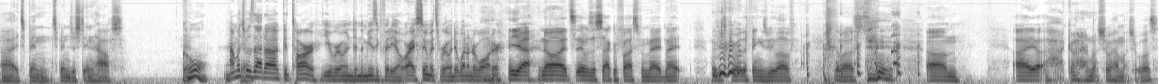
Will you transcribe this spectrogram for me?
uh, it's been it's been just in house. Cool. How much Yeah. was that uh, guitar you ruined in the music video? Or I assume it's ruined. It went underwater. Yeah, no, it's it was a sacrifice we made, mate. We just go the things we love the most. um, I uh, God, I'm not sure how much it was.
